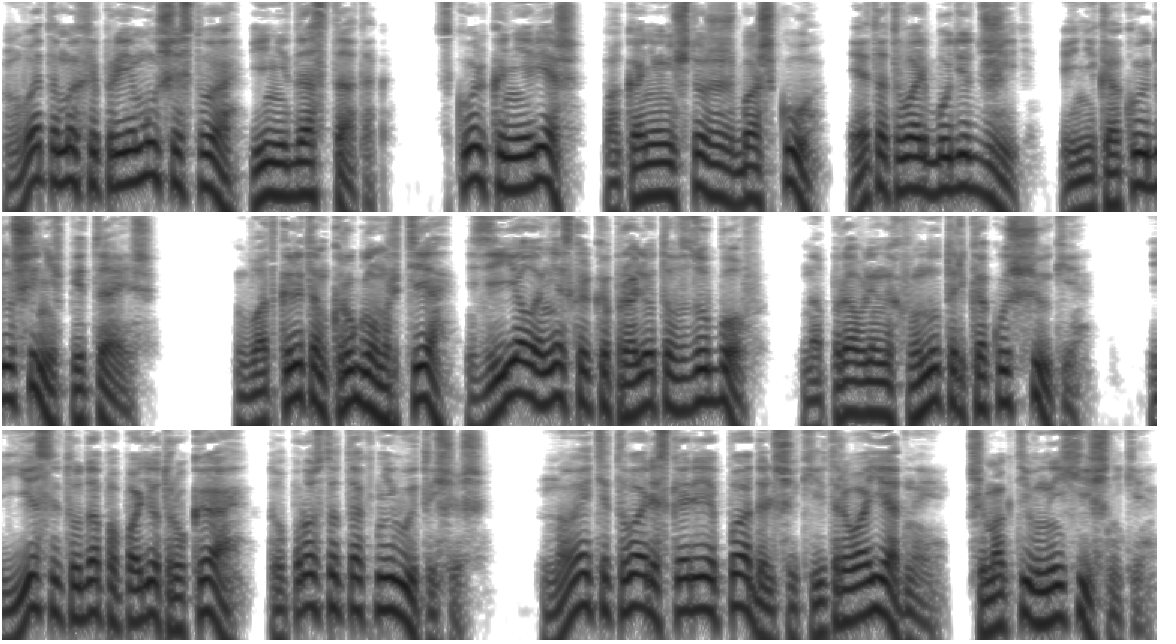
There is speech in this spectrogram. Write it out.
В этом их и преимущество, и недостаток. Сколько ни режь, пока не уничтожишь башку, эта тварь будет жить, и никакой души не впитаешь. В открытом круглом рте зияло несколько пролетов зубов, направленных внутрь, как у щуки. Если туда попадет рука, то просто так не вытащишь. Но эти твари скорее падальщики и травоядные, чем активные хищники.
